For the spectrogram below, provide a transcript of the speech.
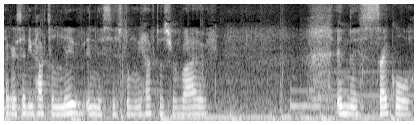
like I said, you have to live in this system. We have to survive in this cycle,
